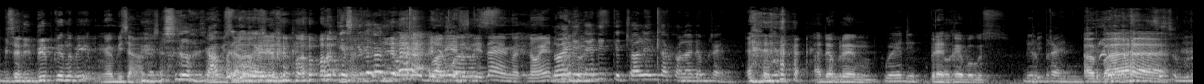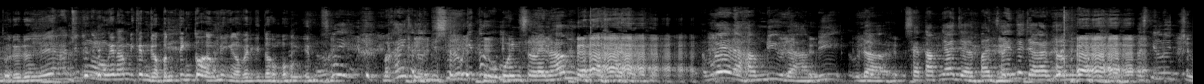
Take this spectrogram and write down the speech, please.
bisa di beep kan tapi Nggak bisa, nggak bisa. Slow, siapa bisa. Podcast kita kan edit. Podcast kita yang no edit. No edit edit kecuali ntar kalau ada brand. ada brand. Gue edit. Brand. Oke, bagus. Bill brand. Apa? Udah udah ya lanjut nih ngomongin Hamdi kan gak penting tuh Hamdi ngapain kita omongin sih. Makanya, makanya kan lebih seru kita ngomongin selain Hamdi. Pokoknya udah Hamdi, udah Hamdi, udah setupnya aja, punchline-nya jangan Hamdi. Pasti lucu.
